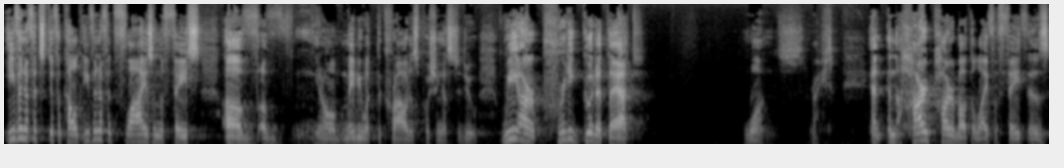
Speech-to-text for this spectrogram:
even if it's difficult, even if it flies in the face of, of you know, maybe what the crowd is pushing us to do. We are pretty good at that once, right? And, and the hard part about the life of faith is,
